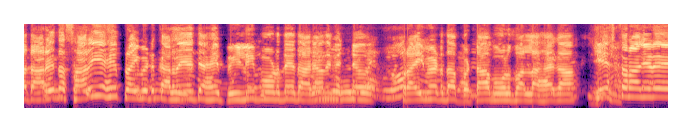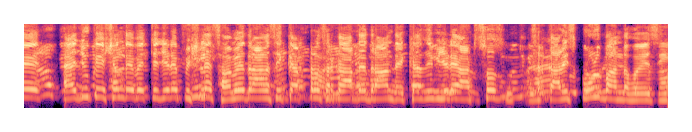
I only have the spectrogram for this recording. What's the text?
ਅਦਾਰੇ ਤਾਂ ਸਾਰੇ ਇਹ ਪ੍ਰਾਈਵੇਟ ਕਰ ਰਹੇ ਆ ਚਾਹੇ ਬਿਜਲੀ ਬੋਰਡ ਦੇ ਅਦਾਰਿਆਂ ਦੇ ਵਿੱਚ ਪ੍ਰਾਈਵੇਟ ਦਾ ਵੱਡਾ ਬੋਲਬਾਲਾ ਹੈਗਾ। ਇਸ ਤਰ੍ਹਾਂ ਜਿਹੜੇ ਐਜੂਕੇਸ਼ਨ ਦੇ ਵਿੱਚ ਜਿਹੜੇ ਪਿਛਲੇ ਸਮੇਂ ਦੌਰਾਨ ਅਸੀਂ ਕੈਪਟਨ ਸਰਕਾਰ ਦੇ ਦੌਰਾਨ ਦੇਖਿਆ ਸੀ ਵੀ ਜਿਹੜੇ 800 ਸਰਕਾਰੀ ਸਕੂਲ ਬੰਦ ਹੋਏ ਸੀ।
